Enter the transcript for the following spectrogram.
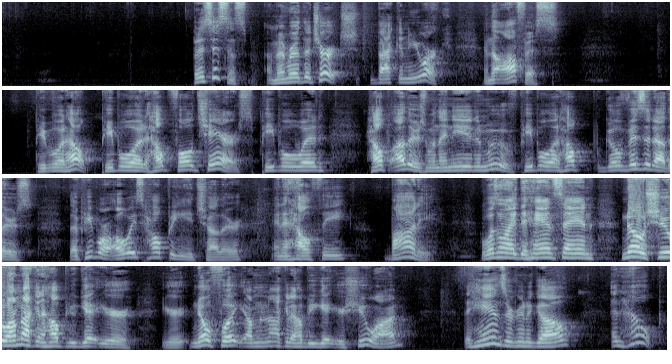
But assistants, a member of the church back in New York, in the office, people would help. People would help fold chairs. People would help others when they needed to move. People would help go visit others. That people are always helping each other in a healthy body. It wasn't like the hand saying, "No shoe, I'm not going to help you get your your no foot, I'm not going to help you get your shoe on." The hands are going to go and help.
